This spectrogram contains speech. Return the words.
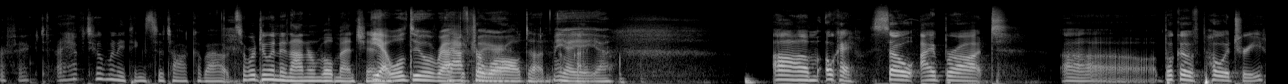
Perfect. I have too many things to talk about. So we're doing an honorable mention. Yeah, we'll do a rapid after fire. we're all done. Yeah, Okay. yeah, yeah. Um, okay, so I brought uh, a book of poetry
